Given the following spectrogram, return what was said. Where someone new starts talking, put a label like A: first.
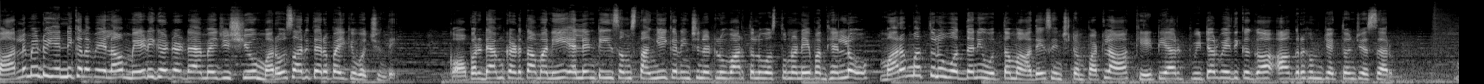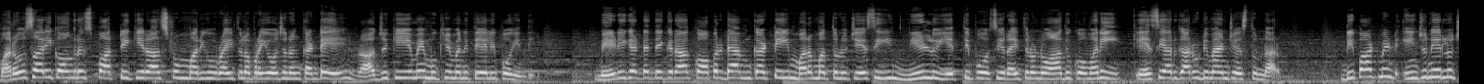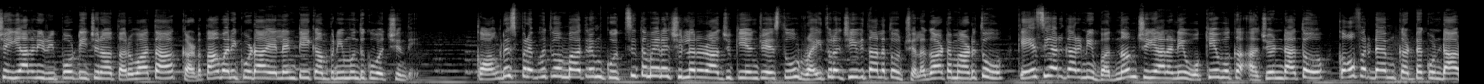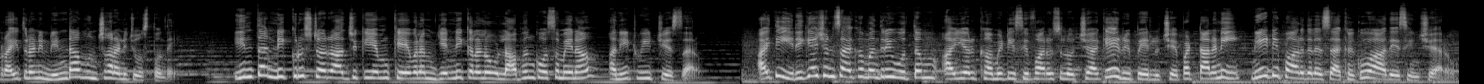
A: Parliament ఎన్నికల వేళ Medigadda damage issue మరోసారి తెరపైకి వచ్చింది. కాపర్ డ్యాం కడతామని ఎల్ఎన్టీ సంస్థ అంగీకరించినట్లు వార్తలు వస్తున్న నేపథ్యంలో మరమ్మతులు వద్దని ఉత్తమ ఆదేశించడం పట్ల కేటీఆర్ ట్విట్టర్ వేదికగా ఆగ్రహం వ్యక్తం చేశారు. మరోసారి కాంగ్రెస్ పార్టీకి రాష్ట్రం మరియు రైతుల ప్రయోజనం కంటే రాజకీయమే ముఖ్యమని తేలిపోయింది. మేడిగడ్డ దగ్గర కాపర్ డ్యాం కట్టి మరమ్మతులు చేసి నీళ్ళు ఎత్తిపోసి రైతులను ఆదుకోమని కేసీఆర్ గారు డిమాండ్ చేస్తున్నారు. డిపార్ట్మెంట్ ఇంజనీర్లు చేయాలని రిపోర్ట్ ఇచ్చిన తరువాత కడతామని కూడా ఎల్ఎన్టీ కంపెనీ ముందుకు వచ్చింది. కాంగ్రెస్ ప్రభుత్వం మాత్రం కుత్సితమైన చిల్లర రాజకీయం చేస్తూ రైతుల జీవితాలతో చెలగాటమాడుతూ కేసీఆర్ గారిని బద్నాం చేయాలనే ఒకే ఒక అజెండాతో కాఫర్ డ్యాం కట్టకుండా రైతులని నిండా ముంచాలని చూస్తుంది. ఇంత నికృష్ట రాజకీయం కేవలం ఎన్నికలలో లాభం కోసమేనా అని ట్వీట్ చేశారు. అయితే ఇరిగేషన్ శాఖ మంత్రి ఉత్తమ్ అయ్యర్ కమిటీ సిఫారసులు వచ్చాకే రిపేర్లు చేపట్టాలని నీటిపారుదల శాఖకు ఆదేశించారు.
